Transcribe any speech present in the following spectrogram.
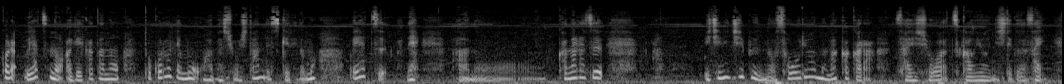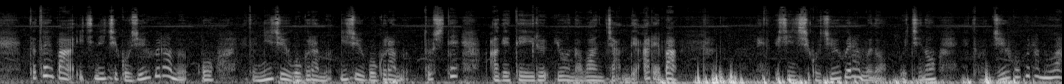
これはおやつのあげ方のところでもお話をしたんですけれどもおやつはね、あのー、必ず1日分の総量の中から最初は使うようにしてください例えば1日 50g を、えっと、25g25g としてあげているようなワンちゃんであれば、1日 50g のうちの、15g は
